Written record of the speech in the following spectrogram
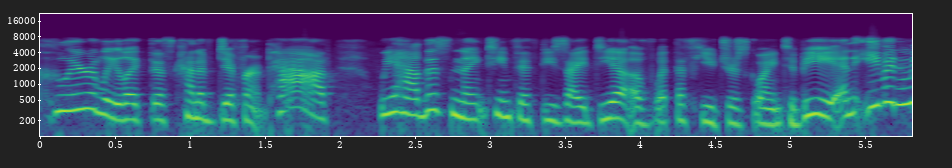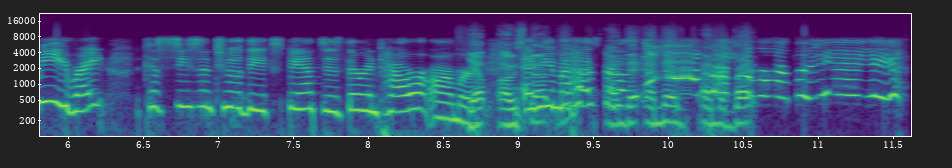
clearly like this kind of different path, we have this 1950s idea of what the future is going to be. And even me, right? Because season two of The Expanse is they're in power armor. Yep, I was and about- me and my husband and like, the- and the- "Ah, and the power re- armor, yay!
